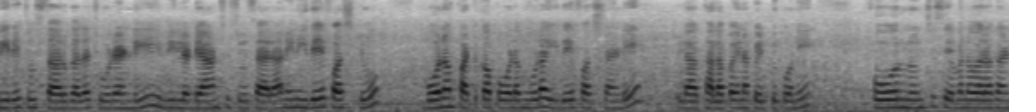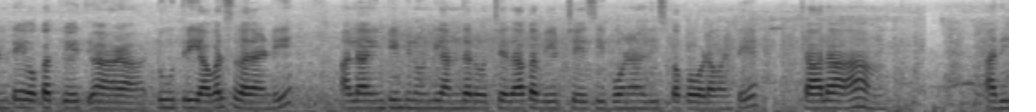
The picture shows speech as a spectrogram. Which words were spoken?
మీరే చూస్తారు కదా చూడండి. వీళ్ళ డ్యాన్స్ చూసారా? నేను ఇదే ఫస్ట్. బోనం పట్టుకపోవడం కూడా ఇదే ఫస్ట్ అండి. ఇలా తలపైన పెట్టుకొని ఫోర్ నుంచి సెవెన్ వరకు అంటే ఒక త్రీ టూ త్రీ అవర్స్ కదండి. అలా ఇంటింటి నుండి అందరు వచ్చేదాకా వెయిట్ చేసి బోనాలు తీసుకుపోవడం అంటే చాలా అది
